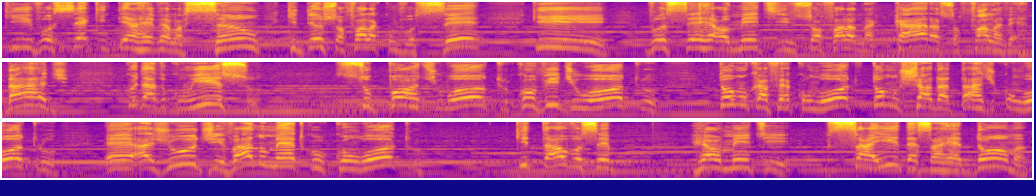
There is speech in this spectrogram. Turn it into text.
que você é quem tem a revelação, que Deus só fala com você, que você realmente só fala na cara, só fala a verdade. Cuidado com isso. Suporte o outro, convide o outro, toma um café com o outro, toma um chá da tarde com o outro, é, ajude, vá no médico com o outro. Que tal você realmente sair dessa redoma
